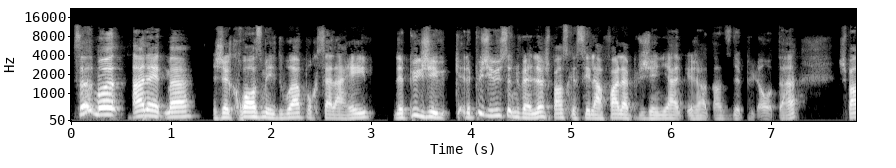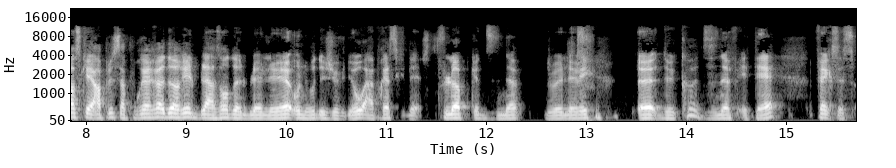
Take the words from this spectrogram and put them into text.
ça, moi, honnêtement, je croise mes doigts pour que ça l'arrive. Depuis que j'ai depuis que j'ai vu cette nouvelle-là, je pense que c'est l'affaire la plus géniale que j'ai entendue depuis longtemps. Je pense qu'en plus, ça pourrait redorer le blason de WWE au niveau des jeux vidéo après ce flop que 19, WWE euh, 2K19 était. Fait que c'est ça.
